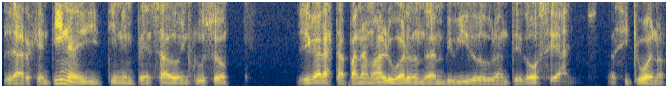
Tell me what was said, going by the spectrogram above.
la Argentina y tienen pensado incluso llegar hasta Panamá, lugar donde han vivido durante 12 años. Así que bueno,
